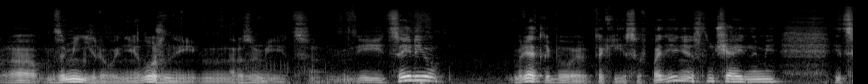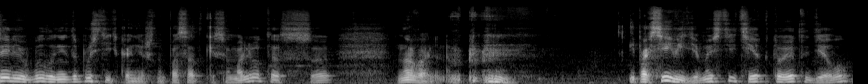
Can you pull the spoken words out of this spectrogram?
о заминировании, ложный, разумеется. И целью Вряд ли бывают такие совпадения случайными. И целью было не допустить, конечно, посадки самолета с Навальным. И, по всей видимости, те, кто это делал,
